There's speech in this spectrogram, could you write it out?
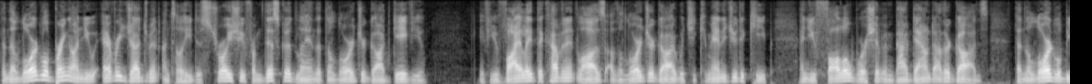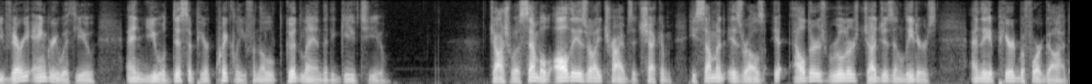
then the Lord will bring on you every judgment until he destroys you from this good land that the Lord your God gave you. If you violate the covenant laws of the Lord your God, which he commanded you to keep, and you follow, worship, and bow down to other gods, then the Lord will be very angry with you, and you will disappear quickly from the good land that he gave to you. Joshua assembled all the Israelite tribes at Shechem. He summoned Israel's elders, rulers, judges, and leaders and they appeared before God.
